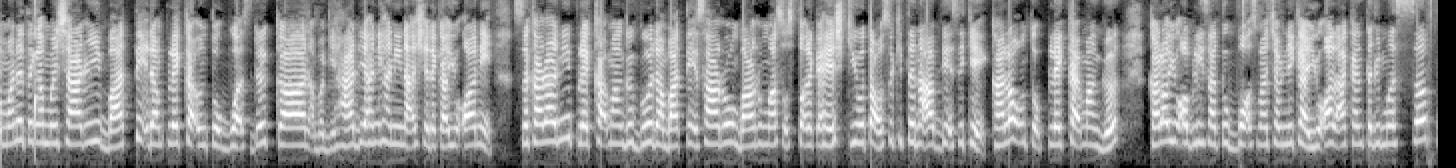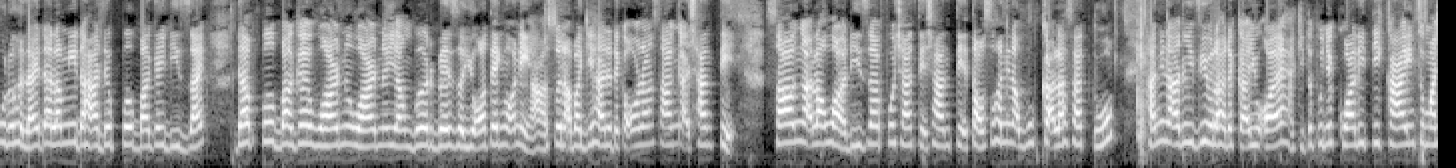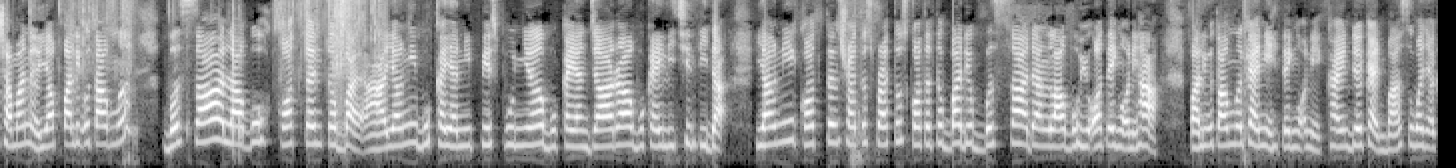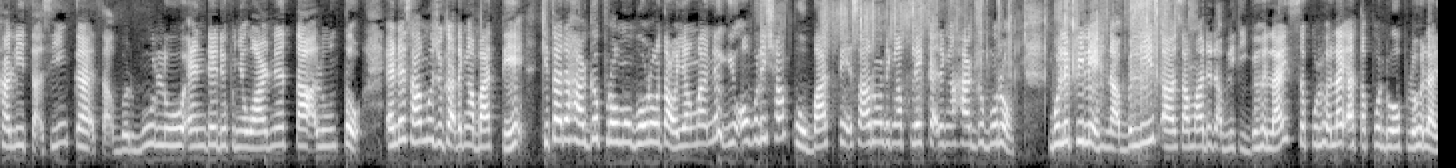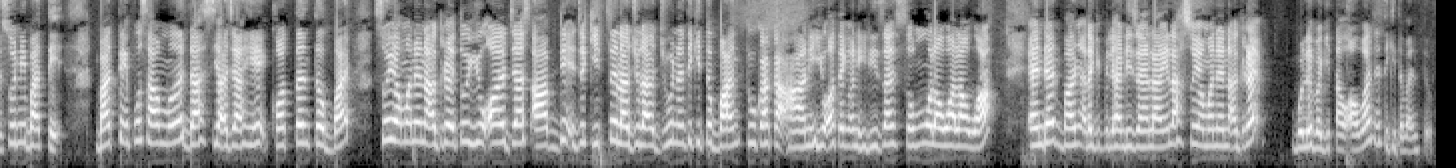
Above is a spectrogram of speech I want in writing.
mana tengah mencari batik dan plekat untuk buat sedekah, nak bagi hadiah ni, Hani nak share dekat you all ni. Sekarang ni plekat mangga go dan batik sarung baru masuk stok dekat HQ tau. So kita nak update sikit. Kalau untuk plekat mangga, kalau you all beli satu box macam ni kan, you all akan terima 10 helai. Dalam ni dah ada pelbagai design dan pelbagai warna-warna yang berbeza. You all tengok ni. Ha, so nak bagi hadiah dekat orang sangat cantik. Sangat lawa. Design pun cantik-cantik tau. So Hani nak buka lah satu. Hani nak review lah dekat you all eh. Kita punya kualiti kain tu macam mana. Yang paling utama pertama besar labuh cotton tebal. Ah yang ni bukan yang nipis punya, bukan yang jara, bukan yang licin tidak. Yang ni cotton 100% cotton tebal dia besar dan labuh. You all tengok ni ha. Paling utama kan ni, tengok ni. Kain dia kan basuh banyak kali tak singkat, tak berbulu and then dia punya warna tak luntuk. And then sama juga dengan batik, kita ada harga promo borong tau. Yang mana you all boleh campur batik sarung dengan plekat dengan harga borong. Boleh pilih nak beli uh, sama ada nak beli 3 helai, 10 helai ataupun 20 helai. So ni batik. Batik pun sama dah siap jahit, cotton tebal. So yang mana nak grab tu you all just update je kita laju-laju. Nanti kita bantu kakak. Ha ni you all tengok ni design semua lawa-lawa. And then banyak lagi pilihan design lain lah. So yang mana nak grab boleh bagi tahu awal nanti kita bantu.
